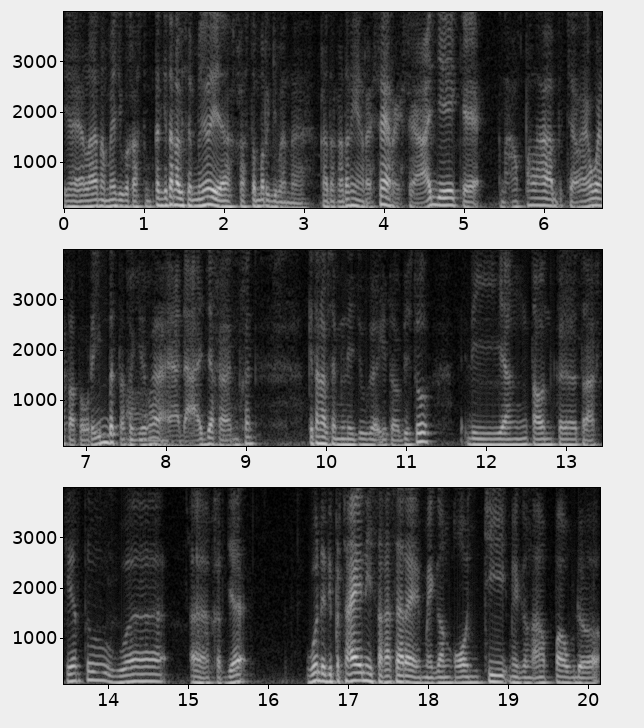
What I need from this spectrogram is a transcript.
ya elah namanya juga customer kan kita nggak bisa milih ya customer gimana kadang-kadang yang rese rese aja kayak kenapa lah cerewet atau ribet atau gimana? Ya ada aja kan kan kita nggak bisa milih juga gitu. Habis itu di yang tahun ke terakhir tuh gua eh, kerja gue udah dipercaya nih istilah kasarnya megang kunci megang apa udah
